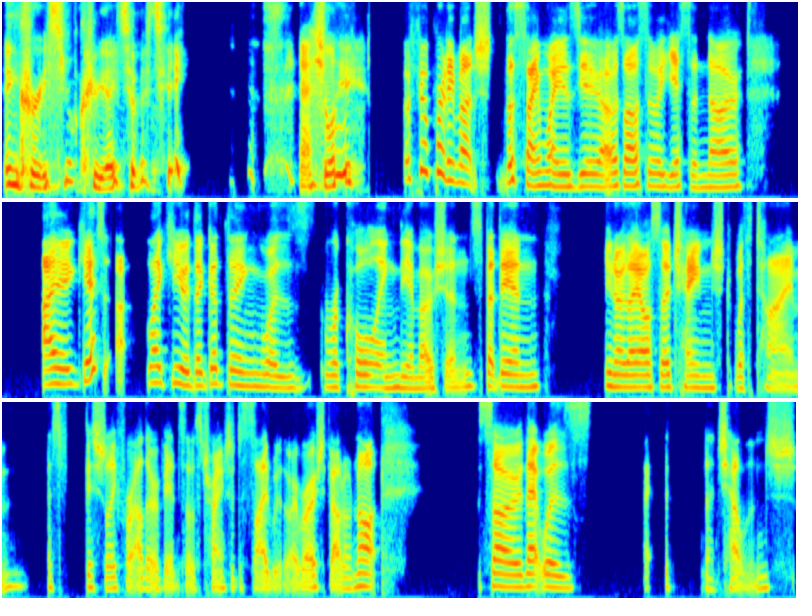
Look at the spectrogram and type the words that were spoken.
increase your creativity. Ashley. I feel pretty much the same way as you. I was also a yes and no. I guess, uh, like you, the good thing was recalling the emotions, but then, you know, they also changed with time, especially for other events I was trying to decide whether I wrote about or not. So that was a, a challenge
